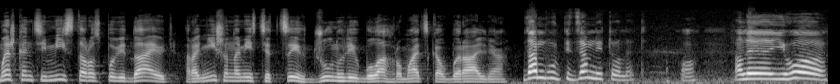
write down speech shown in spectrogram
Мешканці міста розповідають, раніше на місці цих джунглів була громадська вбиральня. Там був підземний туалет. О. Але його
